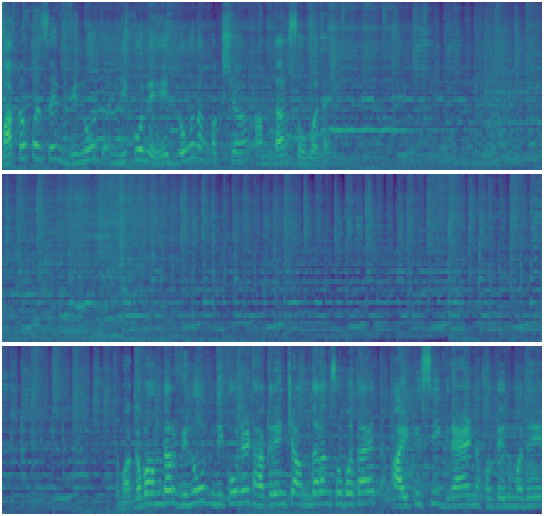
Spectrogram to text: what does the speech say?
माकपचे विनोद निकोले हे दोन अपक्ष आमदार सोबत आहेत. माकपा आमदार विनोद निकोले ठाकरेंच्या आमदारांसोबत आहेत. आय टी सी ग्रँड हॉटेलमध्ये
